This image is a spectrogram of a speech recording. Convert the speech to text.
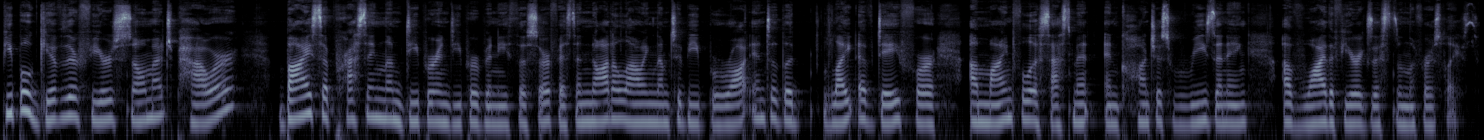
people give their fears so much power by suppressing them deeper and deeper beneath the surface and not allowing them to be brought into the light of day for a mindful assessment and conscious reasoning of why the fear exists in the first place.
